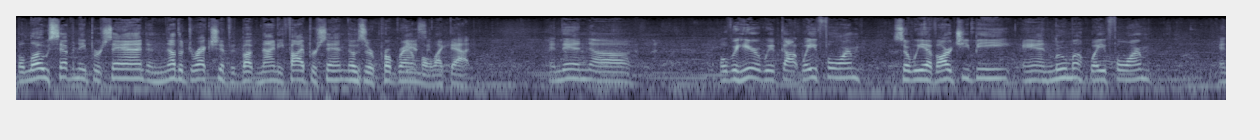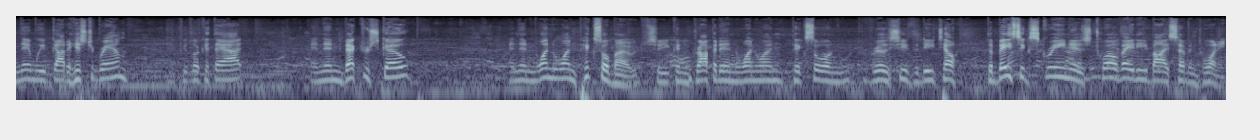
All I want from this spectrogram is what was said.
below 70%, and another direction if it's above 95%. Those are programmable like that. And then uh, over here we've got waveform. So we have RGB and Luma waveform. And then we've got a histogram, if you look at that. And then vector scope, and then one-to-one pixel mode. So you can drop it in one-to-one pixel and really see the detail. The basic screen is 1280 by 720,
